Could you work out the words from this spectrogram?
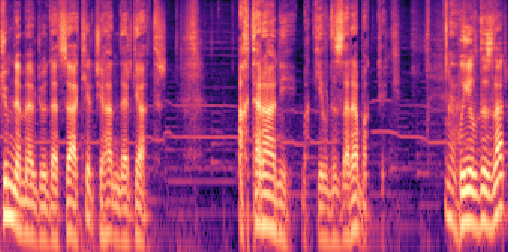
cümle mevcudat zakir cihan dergahtır. Akterani bak yıldızlara bak diyor ki. Evet. Bu yıldızlar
